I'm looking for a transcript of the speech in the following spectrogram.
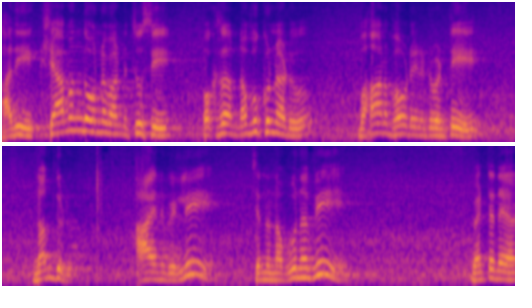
అది క్షేమంగా ఉన్నవాడిని చూసి ఒకసారి నవ్వుకున్నాడు మహానుభావుడైనటువంటి నందుడు. ఆయన వెళ్ళి చిన్న నవ్వు నవ్వి వెంటనే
